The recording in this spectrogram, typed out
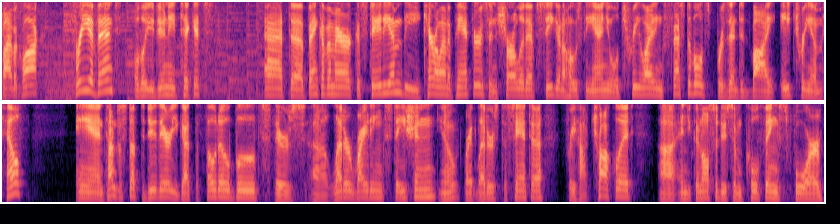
5 o'clock, free event, although you do need tickets at uh, Bank of America Stadium, the Carolina Panthers and Charlotte FC going to host the annual tree lighting festival. It's presented by Atrium Health, and tons of stuff to do there. You got the photo booths. There's a letter writing station. You know, write letters to Santa. Free hot chocolate, uh, and you can also do some cool things for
